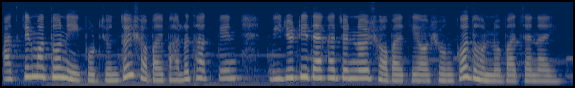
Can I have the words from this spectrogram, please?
আজকের মতন এই পর্যন্তই। সবাই ভালো থাকবেন। ভিডিওটি দেখার জন্য সবাইকে অসংখ্য ধন্যবাদ জানাই।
